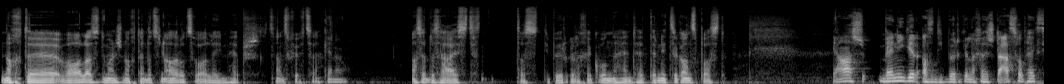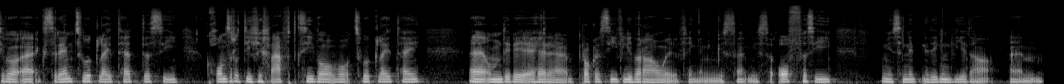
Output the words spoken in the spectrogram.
Nach der Wahl, also du meinst nach der Nationalratswahl im Herbst 2015? Genau. Also das heisst, dass die Bürgerlichen gewonnen haben, hat er nicht so ganz gepasst? Ja, es ist weniger, also die Bürgerlichen, es war die SVP, die äh, extrem zugelegt hat, dass sie konservative Kräfte waren, die, die zugelegt haben. Äh, und ich bin eher progressiv-liberal. Ich finde, wir müssen, müssen offen sein. Wir müssen nicht, nicht irgendwie da ähm,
